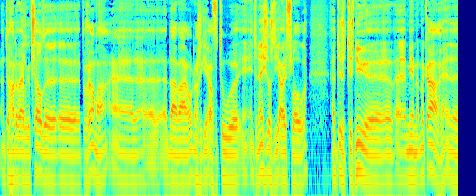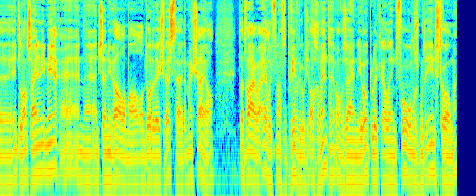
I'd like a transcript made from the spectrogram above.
En toen hadden we eigenlijk hetzelfde programma. daar waren ook nog eens een keer af en toe internationals die uitvlogen. dus het is nu meer met elkaar. Hè. De interland zijn er niet meer. Hè. En, en het zijn nu wel allemaal door de weekse wedstrijden. Maar ik zei al, dat waren we eigenlijk vanaf de begin van de competitie al gewend. Hè, want we zijn Europa al in voorrondes moeten instromen.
